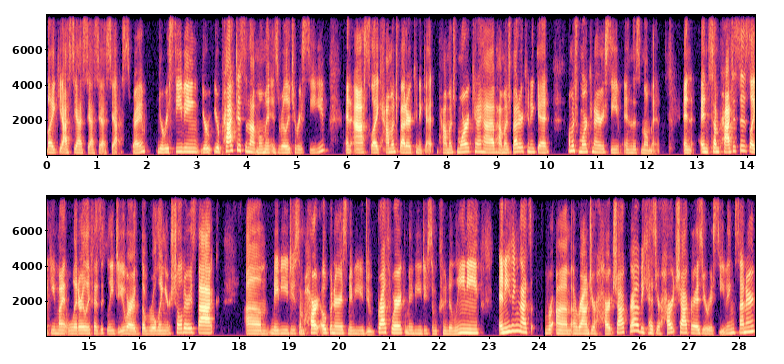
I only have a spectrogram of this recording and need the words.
Like, yes, yes, yes, yes, yes, right? You're receiving your your practice in that moment is really to receive and ask like how much better can it get how much more can i have how much better can it get how much more can i receive in this moment and and some practices like you might literally physically do are the rolling your shoulders back. Um, maybe you do some heart openers maybe you do breath work maybe you do some kundalini anything that's um, around your heart chakra because your heart chakra is your receiving center.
